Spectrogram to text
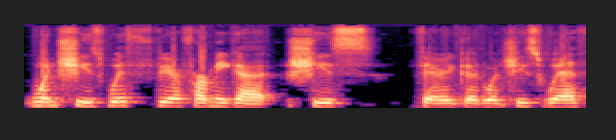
when she's with Vera Farmiga, she's very good. When she's with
